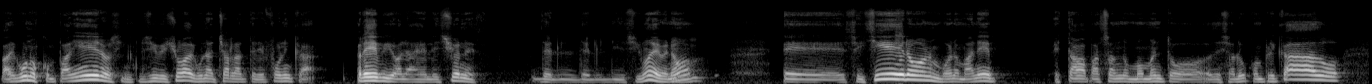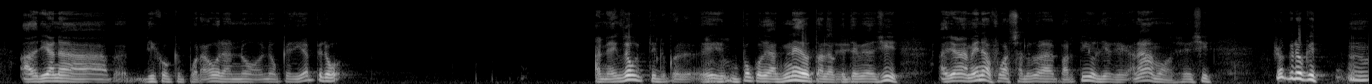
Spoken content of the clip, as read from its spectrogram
algunos compañeros, inclusive yo, alguna charla telefónica previo a las elecciones del, 19, ¿no? Eh, se hicieron, bueno, Mané estaba pasando un momento de salud complicado, Adriana dijo que por ahora no, no quería, pero anecdótico, es un poco de anécdota lo que te voy a decir. Adriana Mena fue a saludar al partido el día que ganamos. Es decir, yo creo que. Mm,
